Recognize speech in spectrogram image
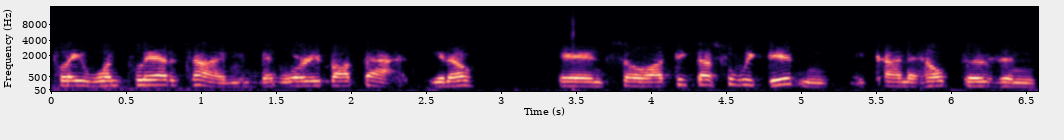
play one play at a time and then worry about that, you know. And so I think that's what we did, and it kind of helped us. And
